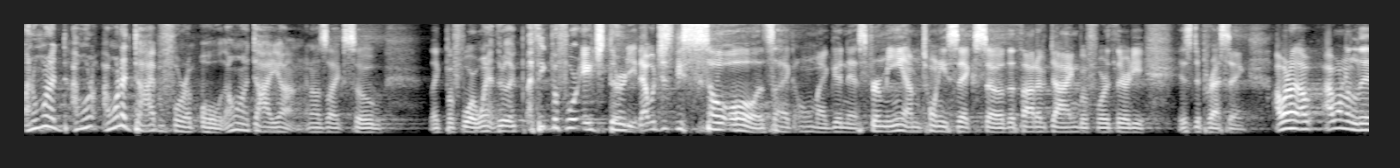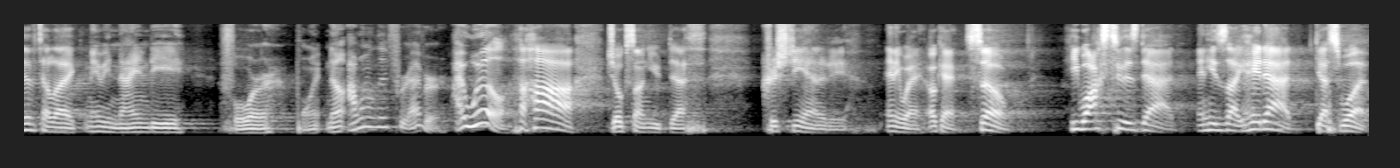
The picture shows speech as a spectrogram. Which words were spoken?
I don't want to, I want, I want to die before I'm old. I want to die young. And I was like, so like before when they're like i think before age 30 that would just be so old. It's like oh my goodness. For me i'm 26 so the thought of dying before 30 is depressing. I want to i want to live to like maybe 94 point no i want to live forever. I will. Haha jokes on you death. Christianity. Anyway okay so he walks to his dad and he's like hey dad guess what?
